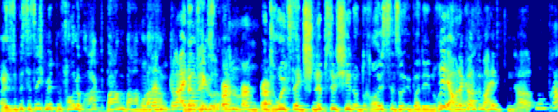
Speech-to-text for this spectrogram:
Also du bist jetzt nicht mitten voll im Akt, bam, bam, und bam. Dann und dann fängst du an und holst dein Schnipselchen und rollst den so über den Rücken. Nee, aber da kannst du mal hinten halten und dran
